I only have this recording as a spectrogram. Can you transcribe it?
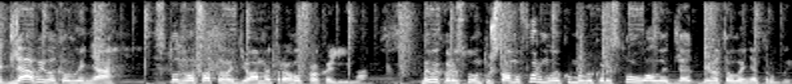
Для виготовлення 120-го діаметра гофроколіна ми використовуємо ту ж саму формулу, яку ми використовували для виготовлення труби.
